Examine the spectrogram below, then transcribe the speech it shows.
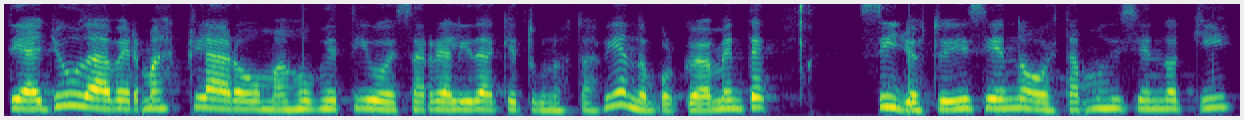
te ayuda a ver más claro o más objetivo esa realidad que tú no estás viendo, porque obviamente, sí, yo estoy diciendo o estamos diciendo aquí,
